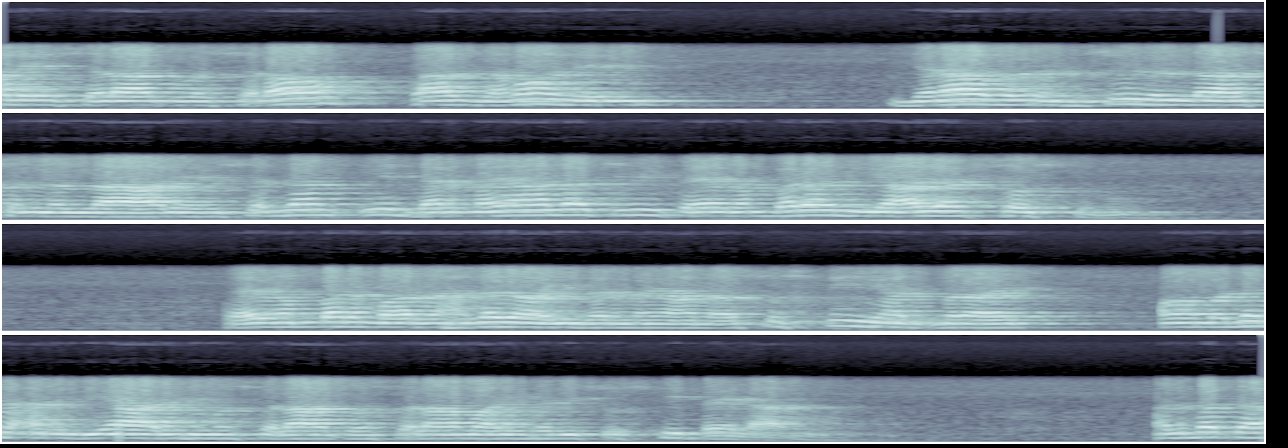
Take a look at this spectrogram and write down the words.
علیہ السلام تا زمان جناب رسول اللہ صلی اللہ علیہ وسلم، یہ درمیانہ چلی پیغمبران آیت سست ہو پیغمبر مار رہنے گا یہ درمیانہ سستی یاد برائے آمدن انبیاء رحم السلام علیہ ولی سستی پیدا ہے البتہ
